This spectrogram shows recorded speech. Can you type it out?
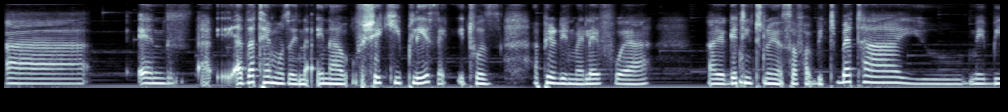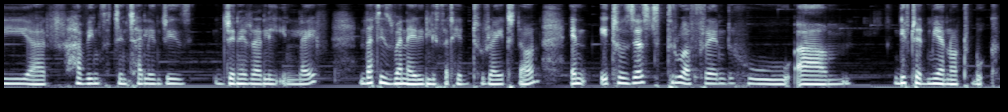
Uh, and at that time I was in a, in a shaky place. Like it was a period in my life where uh, you're getting to know yourself a bit better. You maybe are having certain challenges generally in life. And that is when i really started to write down. And it was just through a friend who um, gifted me a notebook.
